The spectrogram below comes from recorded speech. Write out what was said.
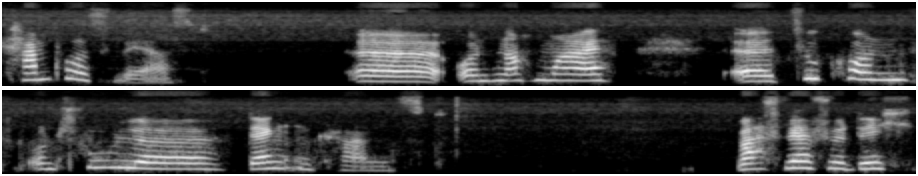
Campus wärst äh, und nochmal äh, Zukunft und Schule denken kannst, was wäre für dich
